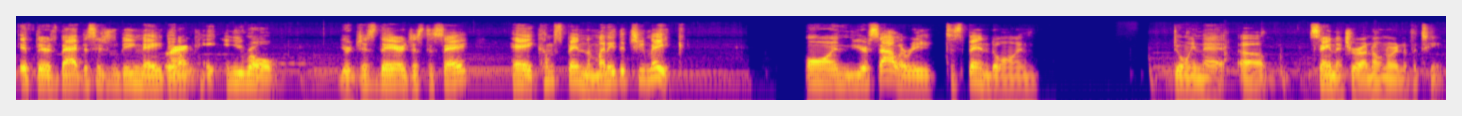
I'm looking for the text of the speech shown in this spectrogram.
if there's bad decisions being made. They don't play any role. You're just there just to say, hey, come spend the money that you make on your salary to spend on doing that, um, saying that you're an owner of a team.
